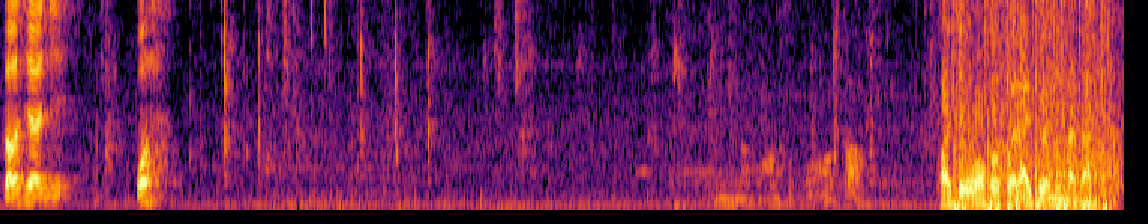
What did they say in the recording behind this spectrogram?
老铁，你，哇！放心，我会回来救你们的。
